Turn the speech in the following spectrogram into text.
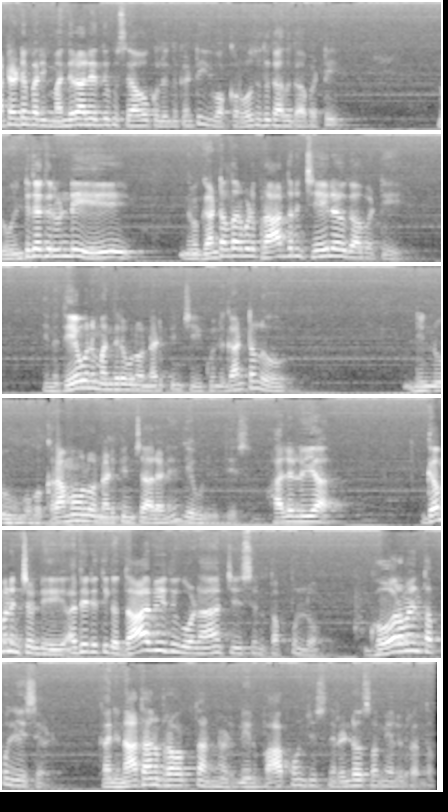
అటంటే మరి మందిరాలు ఎందుకు సేవకులు ఎందుకంటే ఇది ఒక్క రోజుది కాదు కాబట్టి. నువ్వు ఇంటి దగ్గర ఉండి నువ్వు గంటల తరబడి ప్రార్థన చేయలేవు కాబట్టి నిన్ను దేవుని మందిరంలో నడిపించి కొన్ని గంటలు నిన్ను ఒక క్రమంలో నడిపించాలని దేవుని ఉద్దేశం. హాలెలుయా గమనించండి అదే రీతిగా దావీదు కూడా చేసిన తప్పుల్లో ఘోరమైన తప్పులు చేశాడు. కానీ నాతాను ప్రవక్త అంటున్నాడు నేను పాపం చేసిన రెండవ సమయాలు గ్రంథం.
